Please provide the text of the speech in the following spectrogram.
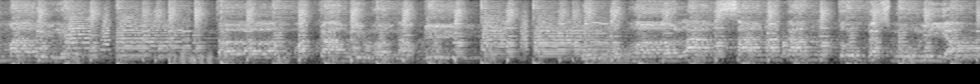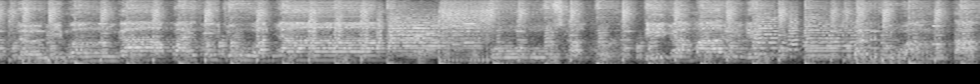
Marinir. Tempat kami mengabdi. Untuk melaksanakan tugas mulia Demi menggapai tujuannya. Puslakur tiga marinir. Berjuang tak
